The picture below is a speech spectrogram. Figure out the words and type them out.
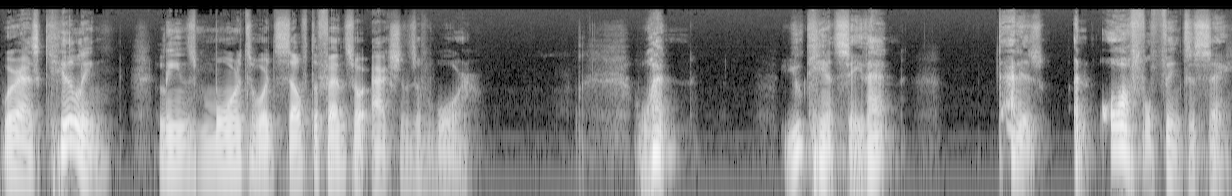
whereas killing leans more towards self defense or actions of war. What? You can't say that. That is an awful thing to say.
